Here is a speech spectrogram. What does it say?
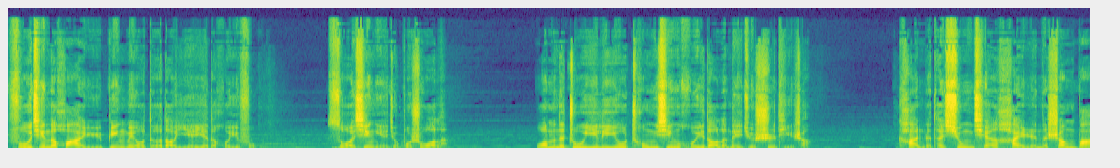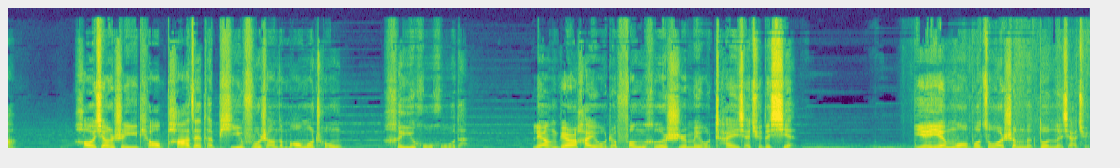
父亲的话语并没有得到爷爷的回复，索性也就不说了。我们的注意力又重新回到了那具尸体上，看着他胸前骇人的伤疤。好像是一条趴在他皮肤上的毛毛虫，黑乎乎的，两边还有着缝合时没有拆下去的线。爷爷默不作声地蹲了下去，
